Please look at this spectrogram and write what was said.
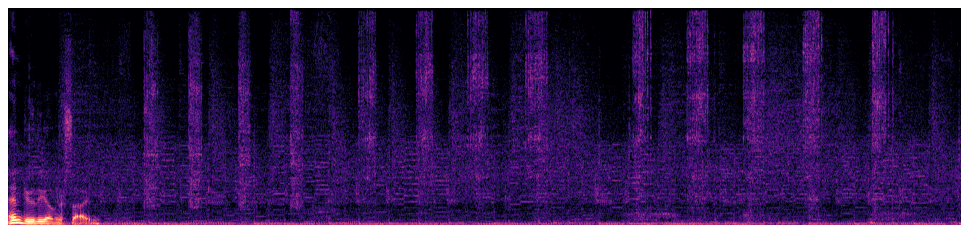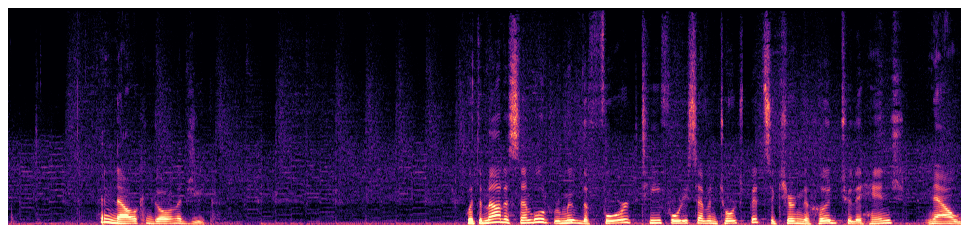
And do the other side. And now it can go on the Jeep. With the mount assembled, remove the four T47 Torx bits securing the hood to the hinge. Now,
